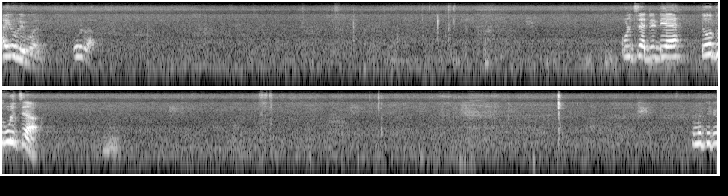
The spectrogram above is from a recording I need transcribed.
അതിനുള്ളിൽ പോലെ കുളിച്ചിട്ടിയേ ടോപ്പി കുളിച്ചാ? ഇത്തിരി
